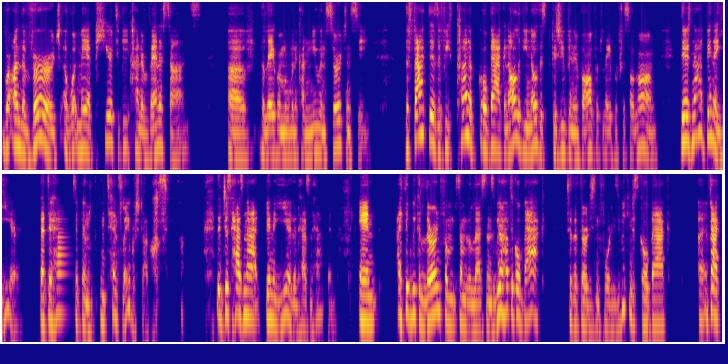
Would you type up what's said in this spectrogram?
we're on the verge of what may appear to be kind of renaissance of the labor movement, a kind of new insurgency. The fact is, if we kind of go back, and all of you know this because you've been involved with labor for so long, there's not been a year that there hasn't been intense labor struggles. it just has not been a year that hasn't happened. And I think we could learn from some of the lessons. We don't have to go back to the 30s and 40s. We can just go back uh, in fact,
